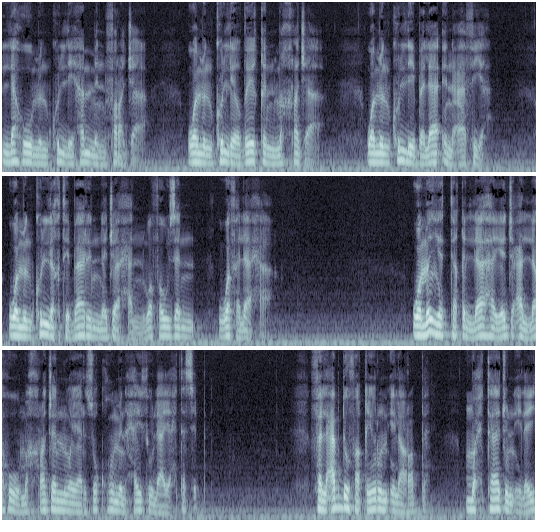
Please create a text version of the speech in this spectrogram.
له من كل هم فرجا ومن كل ضيق مخرجا ومن كل بلاء عافية. ومن كل اختبار نجاحا وفوزا وفلاحا. ومن يتق الله يجعل له مخرجا ويرزقه من حيث لا يحتسب. فالعبد فقير إلى ربه محتاج إليه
